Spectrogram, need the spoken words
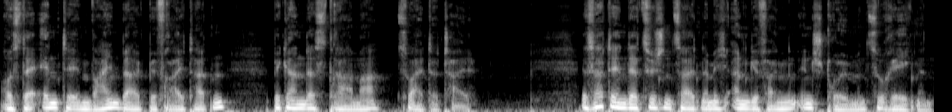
aus der Ente im Weinberg befreit hatten, begann das Drama zweiter Teil. Es hatte in der Zwischenzeit nämlich angefangen, in Strömen zu regnen.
